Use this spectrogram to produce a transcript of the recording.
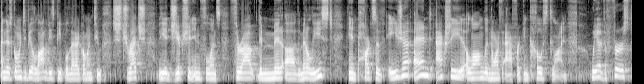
And there's going to be a lot of these people that are going to stretch the Egyptian influence throughout the mid, uh, the Middle East, in parts of Asia, and actually along the North African coastline we have the first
